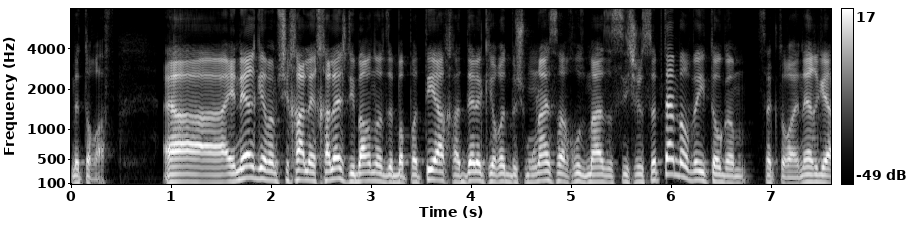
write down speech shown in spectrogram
מטורף. האנרגיה ממשיכה להיחלש, דיברנו על זה בפתיח, הדלק יורד ב-18% מאז השיא של ספטמבר, ואיתו גם סקטור האנרגיה,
